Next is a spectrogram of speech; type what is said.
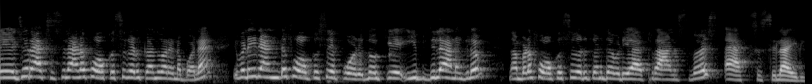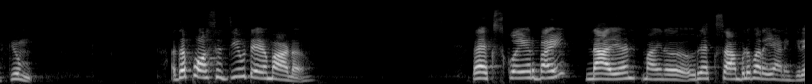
മേജർ ആക്സിസിലാണ് ഫോക്കസ് കിടക്കുക എന്ന് പറയുന്ന പോലെ ഇവിടെ ഈ രണ്ട് ഫോക്കസ് എപ്പോഴും നോക്കിയേ ഈ ഇതിലാണെങ്കിലും നമ്മുടെ ഫോക്കസ് കിടക്കുന്നത് എവിടെയാണ് ട്രാൻസ്വേഴ്സ് ആക്സിസിലായിരിക്കും അത് പോസിറ്റീവ് ടേം ആണ് എക്സ് സ്ക്വയർ ബൈ നയൻ മൈന ഒരു എക്സാമ്പിൾ പറയുകയാണെങ്കിൽ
